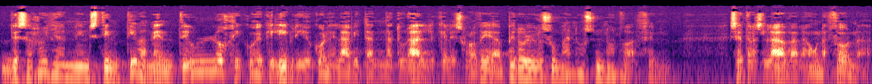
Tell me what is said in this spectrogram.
desarrollan instintivamente un lógico equilibrio con el hábitat natural que les rodea, pero los humanos no lo hacen. Se trasladan a una zona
